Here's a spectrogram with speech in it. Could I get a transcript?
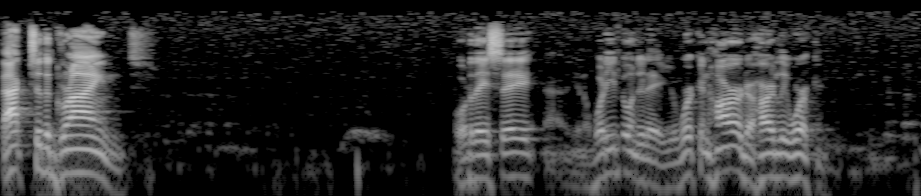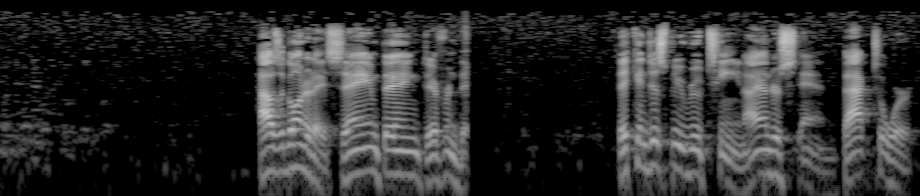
back to the grind. What do they say? You know, what are you doing today? You're working hard or hardly working? How's it going today? Same thing, different day. It can just be routine. I understand. Back to work.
